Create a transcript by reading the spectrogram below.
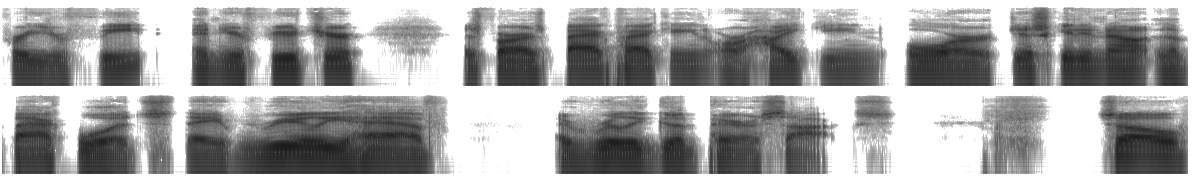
for your feet and your future as far as backpacking or hiking or just getting out in the backwoods. They really have a really good pair of socks. So,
